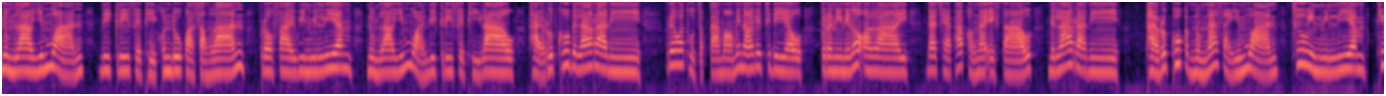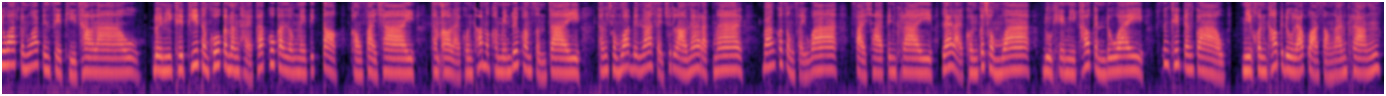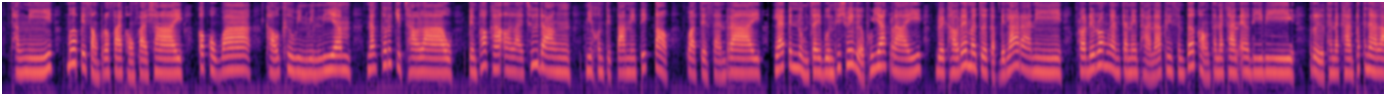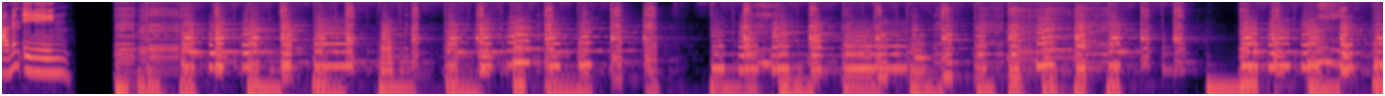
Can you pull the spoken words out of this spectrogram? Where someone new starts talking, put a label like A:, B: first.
A: หนุ่มลาวยิ้มหวาน ดีกรีเศรษฐีคนดูกว่า 2 ล้าน โปรไฟล์วินวิลเลียม หนุ่มลาวยิ้มหวานดีกรีเศรษฐีลาว ถ่ายรูปคู่เบลล่ารานี เรียกว่าถูกจับตามองไม่น้อยเลยทีเดียว กรณีในโลกออนไลน์ ได้แชร์ภาพของนายเอกสาว เบลล่ารานี ถ่ายรูปคู่กับหนุ่มหน้าใสยิ้มหวาน ชื่อวินวิลเลียม ที่ว่ากันว่าเป็นเศรษฐีชาวลาว โดยมีคลิปที่ทั้งคู่กำลังถ่ายภาพคู่กันลงในติ๊กต็อกของฝ่ายชายทำเอาหลายคนเข้ามาคอมเมนต์ด้วยความสนใจ ทั้งชมว่าเบลล่าใส่ชุดลาวน่ารักมาก บ้างก็สงสัยว่าฝ่ายชายเป็นใคร และหลายคนก็ชมว่าดูเคมีเข้ากันด้วย ซึ่งคลิปดังกล่าว มีคนเข้าไปดูแล้วกว่า 2 ล้านครั้ง ทั้งนี้เมื่อไปส่องโปรไฟล์ของฝ่ายชาย ก็พบว่าเขาคือวินวิลเลียม นักธุรกิจชาวลาว เป็นพ่อค้าออนไลน์ชื่อดัง มีคนติดตามใน t ิ k t o k กว่า 7 0 0 0 0 0รายและเป็นหนุ่มใจบุญที่ช่วยเหลือผู้ยากไร้ โดยเขาได้มาเจอกับเบลล่ารานี เพราะได้ร่วมงานกันในฐานะพรีเซนเตอร์ของธนาคาร LDB หรือธนาคารพัฒนาลาวนั่นเอง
